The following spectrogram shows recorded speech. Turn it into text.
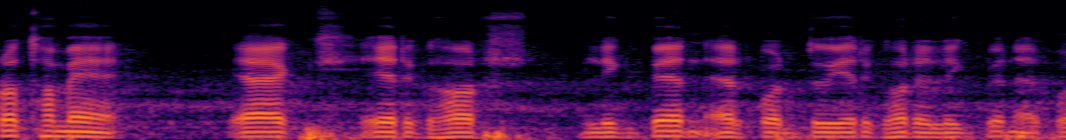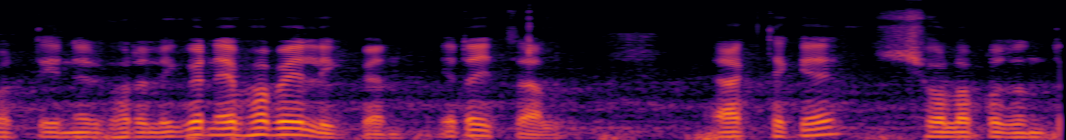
প্রথমে এক এর ঘর লিখবেন, এরপর দুইয়ের ঘরে লিখবেন, এরপর তিনের ঘরে লিখবেন এভাবে লিখবেন। এটাই চাল। এক থেকে ষোলো পর্যন্ত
